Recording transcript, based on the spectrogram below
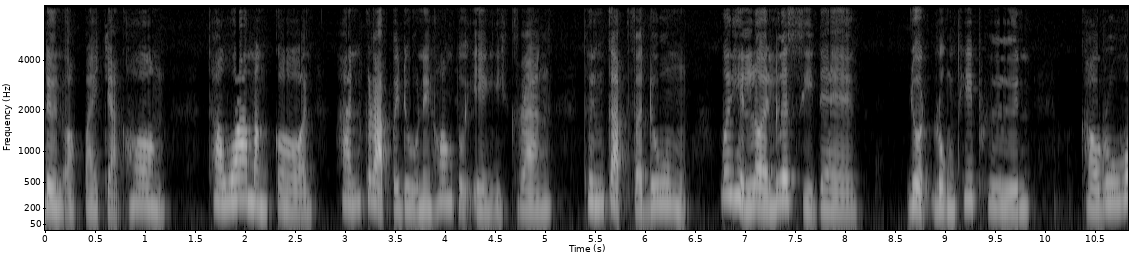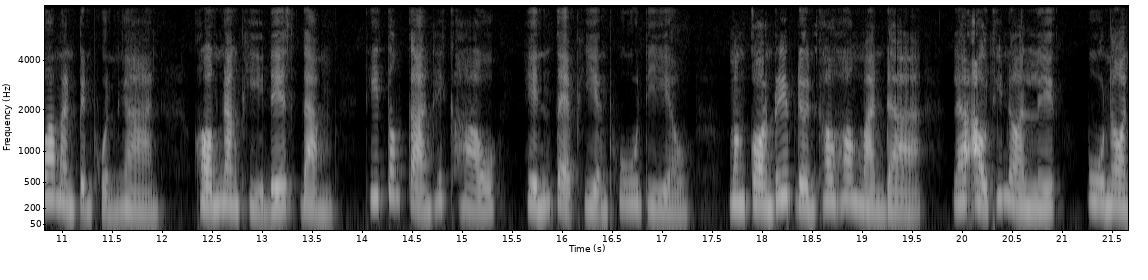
เดินออกไปจากห้องทว่ามังกรหันกลับไปดูในห้องตัวเองอีกครั้ง ถึงกับสะดุ้ง เมื่อเห็นรอยเลือดสีแดง หยดลงที่พื้น เขารู้ว่ามันเป็นผลงาน ของนางผีเดสดำที่ต้องการให้เขาเห็นแต่เพียงผู้เดียว มังกรรีบเดินเข้าห้องมารดา แล้วเอาที่นอนเล็ก ปูนอน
